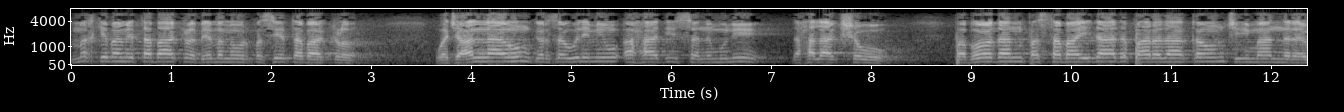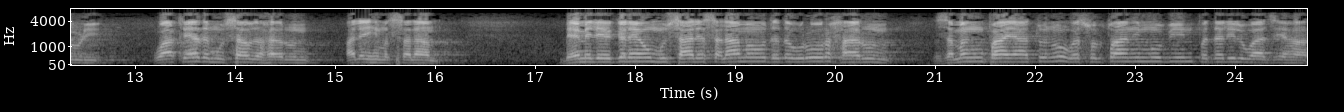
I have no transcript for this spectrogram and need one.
مخکې به می تبا کړ به می ورپسې تبا کړ وجعلناهم کرسول میو احادیث نمونی د هلاک شوو په بودن پستبایدا د پاره دا قوم چې ایمان نه راوړي واقعا د موسی او د هارون علیهم السلام به مې لګلې او موسی عليه السلام او د ورور هارون زمنګ پایاتونو او سلطان مبین په دلیل واضحه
